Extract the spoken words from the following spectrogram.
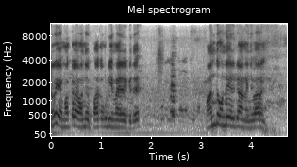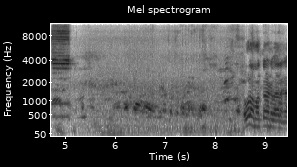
நிறைய மக்களை வந்து பார்க்கக்கூடிய மாதிரி இருக்குது. வந்து கொண்டே இருக்காங்க இங்கே பாருங்கள் எவ்வளோ மக்கள் வந்து பாருங்க.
